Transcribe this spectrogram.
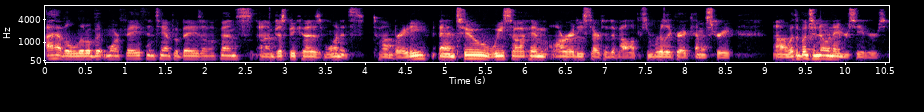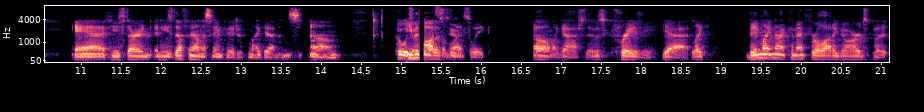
I have a little bit more faith in Tampa Bay's offense, um, just because one, it's Tom Brady, and two, we saw him already start to develop some really great chemistry uh, with a bunch of no-name receivers, and he's starting, and he's definitely on the same page with Mike Evans, um, who was awesome two, last week. Oh my gosh, it was crazy. Yeah, like they might not connect for a lot of yards, but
